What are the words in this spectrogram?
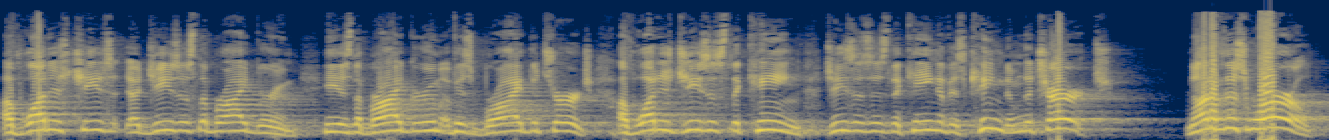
Of what is uh, Jesus the bridegroom? He is the bridegroom of his bride, the church. Of what is Jesus the king? Jesus is the king of his kingdom, the church. Not of this world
